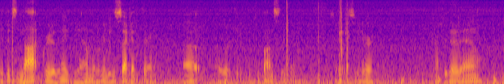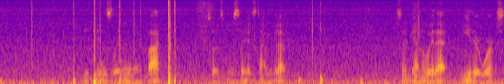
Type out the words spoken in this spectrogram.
If it's not greater than 8 p.m., then we're going to do the second thing. Uh, you can keep on sleeping. So let's see here. Copy that in. It is later than 8 o'clock, so it's going to say it's time to get up. So again, the way that either works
